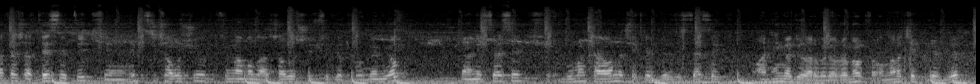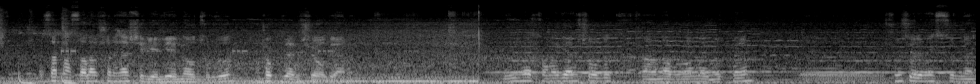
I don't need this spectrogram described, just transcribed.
Arkadaşlar test ettik. Yani hepsi çalışıyor. Bütün lamalar çalışıyor. Hiçbir şekilde problem yok. Yani istersek bundan karavanla çekebiliriz. İstersek anhenga diyorlar böyle var. Onlara çekilebilir. Mesela sağlam şu an her şey yerli yerine oturdu. Çok güzel bir şey oldu yani. Bugün sona gelmiş olduk. Kanalıma abone olmayı unutmayın. Ee, şunu söylemek istiyorum yani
